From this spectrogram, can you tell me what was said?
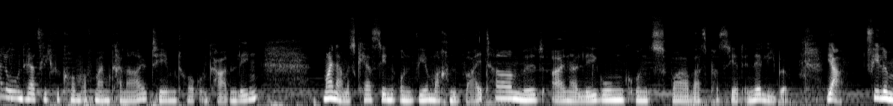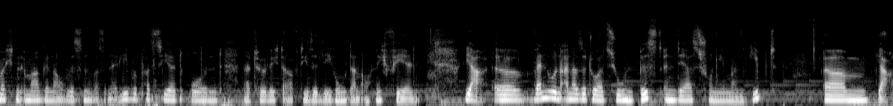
Hallo und herzlich willkommen auf meinem Kanal Themen Talk und Kartenlegen. Mein Name ist Kerstin und wir machen weiter mit einer Legung und zwar was passiert in der Liebe. Ja, Viele möchten immer genau wissen, was in der Liebe passiert und natürlich darf diese Legung dann auch nicht fehlen. Ja, äh, wenn du in einer Situation bist, in der es schon jemanden gibt, ähm, ja,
